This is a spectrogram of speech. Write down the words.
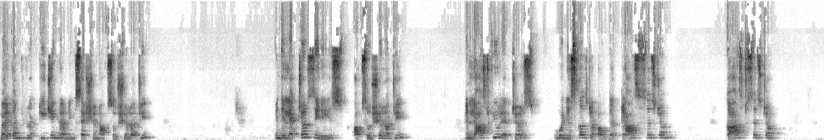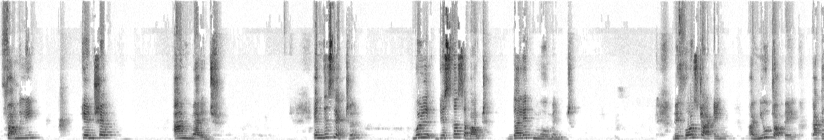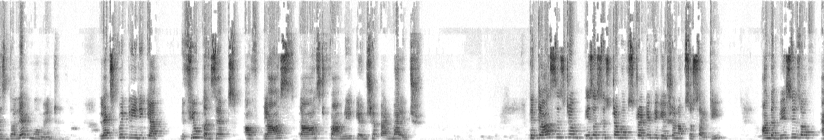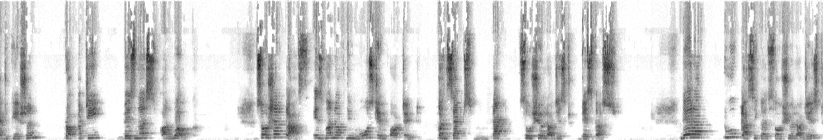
Welcome to the teaching learning session of sociology. In the lecture series of sociology, in last few lectures, we discussed about the class system, caste system, family, kinship, and marriage. In this lecture, we'll discuss about Dalit movement. Before starting a new topic that is Dalit movement, let's quickly recap the few concepts of class, caste, family, kinship, and marriage. The class system is a system of stratification of society on the basis of education, property, business, or work. Social class is one of the most important concepts that sociologists discuss. There are two classical sociologists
